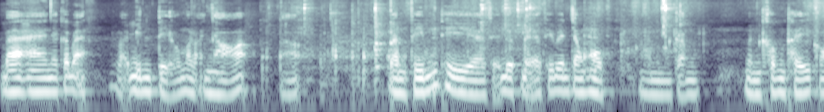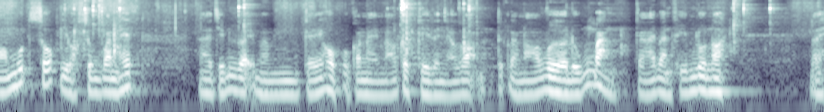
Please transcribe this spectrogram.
3A nha các bạn loại pin tiểu mà loại nhỏ. Đó. bàn phím thì à, sẽ được để ở phía bên trong hộp. Mình cảm mình không thấy có mút xốp gì bọc xung quanh hết à, chính vì vậy mà cái hộp của con này nó cực kỳ là nhỏ gọn tức là nó vừa đúng bằng cái bàn phím luôn thôi. Đây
